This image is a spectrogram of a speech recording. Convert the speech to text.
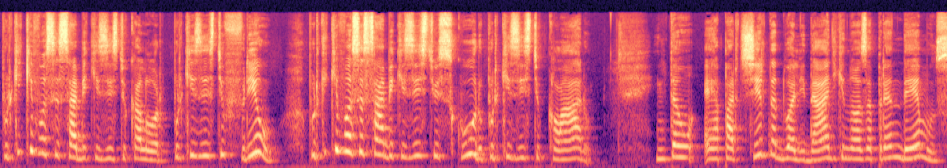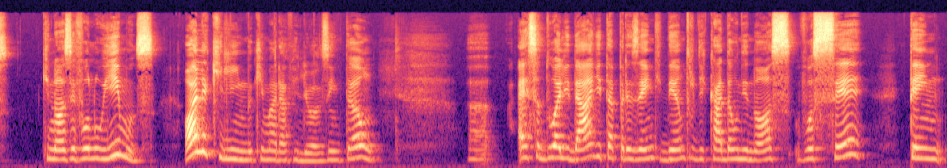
por que, que você sabe que existe o calor? Porque existe o frio. Por que, que você sabe que existe o escuro? Porque existe o claro. Então, é a partir da dualidade que nós aprendemos, que nós evoluímos. Olha que lindo, que maravilhoso. Então, uh, essa dualidade está presente dentro de cada um de nós. Você tem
